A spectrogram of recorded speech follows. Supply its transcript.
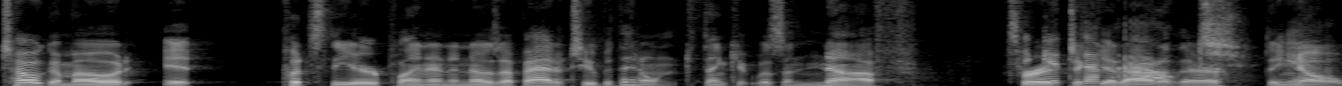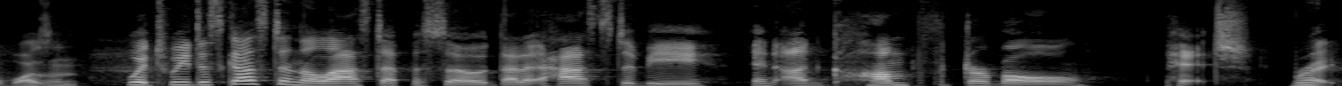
toga mode, it puts the airplane in a nose up attitude, but they don't think it was enough for it to get out, of there. They Yeah. know it wasn't. Which we discussed in the last episode that it has to be an uncomfortable pitch Right.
